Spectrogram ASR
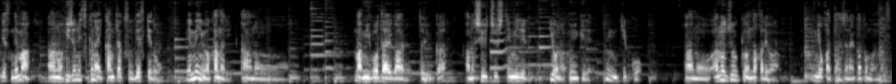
ですね、まあ、あの、非常に少ない観客数ですけど、メインはかなり、あの、まあ、見応えがあるというか、あの、集中して見れるような雰囲気で、うん、結構、あの、あの状況の中では良かったんじゃないかと思います。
